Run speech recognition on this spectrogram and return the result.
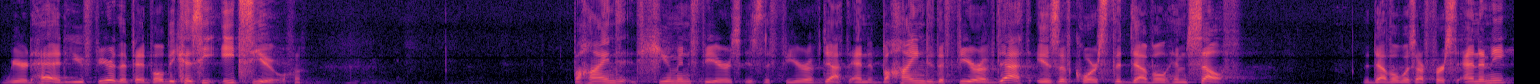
weird head. You fear the pit bull because he eats you. behind human fears is the fear of death. And behind the fear of death is, of course, the devil himself. The devil was our first enemy,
